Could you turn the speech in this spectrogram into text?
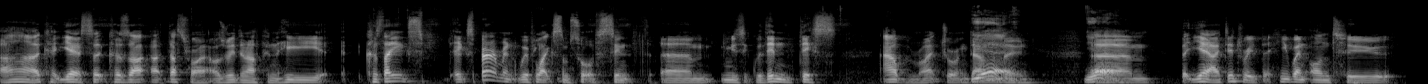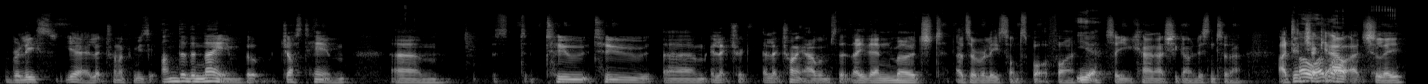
Ah, okay. Yeah, so because that's right. I was reading up, and he because they ex- experiment with like some sort of synth um, music within this album, right? Drawing down Yeah. the moon. yeah Um, but yeah, I did read that he went on to release yeah electronic music under the name, but just him. Um, two two um, electric electronic albums that they then merged as a release on Spotify. Yeah. so you can actually go and listen to that. I did Oh, check I it out actually.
